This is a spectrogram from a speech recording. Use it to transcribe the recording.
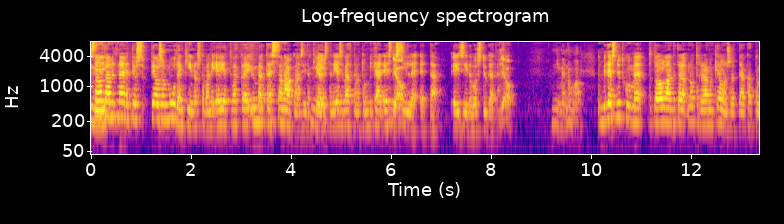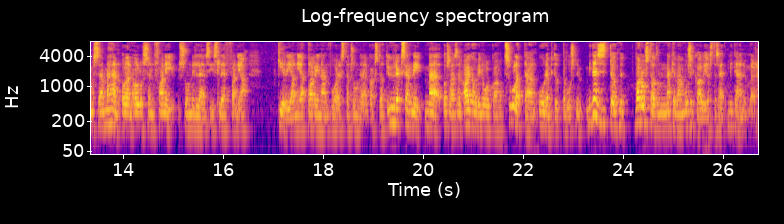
sanotaan nyt näin, että jos teos on muuten kiinnostava, niin ei, että vaikka ei ymmärtäisi sanaakaan siitä Niin. kielestä, niin ei se välttämättä ole mikään este Joo. sille, että ei siitä voisi tykätä. Joo, nimenomaan. Mutta miten nyt kun me tota, ollaan tätä Notre Damen kellonsoittajaa katsomassa, ja mähän olen ollut sen fani suunnilleen siis leffan ja kirjan ja tarinan vuodesta suunnilleen 2009, niin mä osaan sen aika hyvin ulkoa, mutta sulle tämä on uudempi tuttavuus, niin miten sä sitten oot nyt varustautunut näkemään musikaalia, josta sä et mitään ymmärrä?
